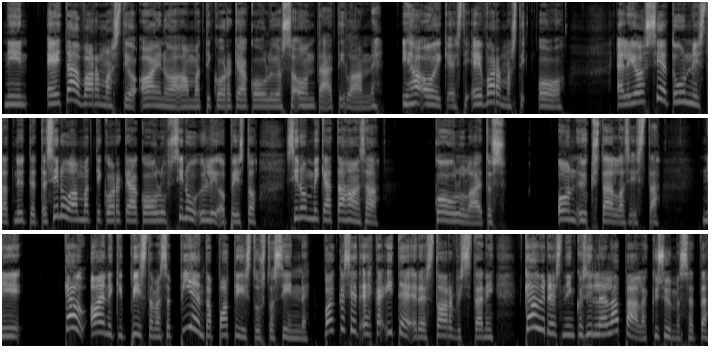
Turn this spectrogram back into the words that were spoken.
niin ei tämä varmasti ole ainoa ammattikorkeakoulu, jossa on tämä tilanne. Ihan oikeasti, ei varmasti ole. Eli jos sinä tunnistat nyt, että sinun ammattikorkeakoulu, sinun yliopisto, sinun mikä tahansa koululaitos on yksi tällaisista, niin käy ainakin pistämässä pientä patistusta sinne. Vaikka sit ehkä itse edes tarvi sitä, niin käy edes niin silleen läpäällä kysymässä, että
